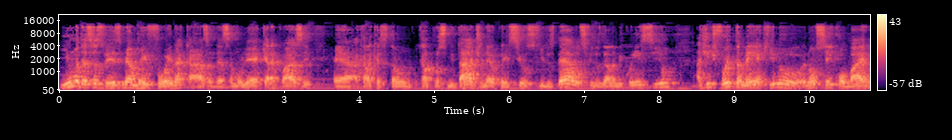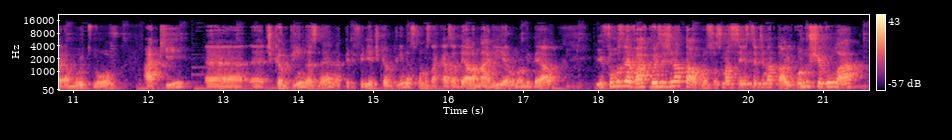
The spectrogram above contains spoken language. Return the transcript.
E uma dessas vezes, minha mãe foi na casa dessa mulher que era quase é, aquela questão, aquela proximidade, né? Eu conhecia os filhos dela, os filhos dela me conheciam. A gente foi também aqui no, eu não sei qual bairro, era muito novo, aqui de Campinas, né, na periferia de Campinas, fomos na casa dela, Maria, o nome dela, e fomos levar coisas de Natal, como se fosse uma cesta de Natal. E quando chegou lá,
